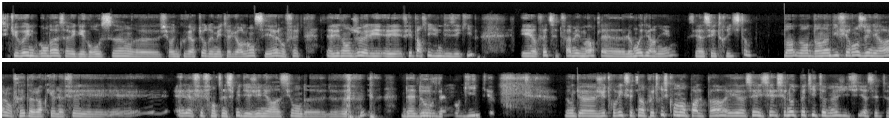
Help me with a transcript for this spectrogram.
si tu vois une bombasse avec des gros seins euh, sur une couverture de métal hurlant, c'est elle, en fait. Elle est dans le jeu, elle, fait partie d'une des équipes. Et en fait, cette femme est morte le mois dernier. C'est assez triste. dans, l'indifférence générale, en fait, alors qu'elle a fait, elle a fait fantasmer des générations de, d'ados, geeks. Donc j'ai trouvé que c'était un peu triste qu'on n'en parle pas. Et c'est, notre petit hommage ici à cette,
